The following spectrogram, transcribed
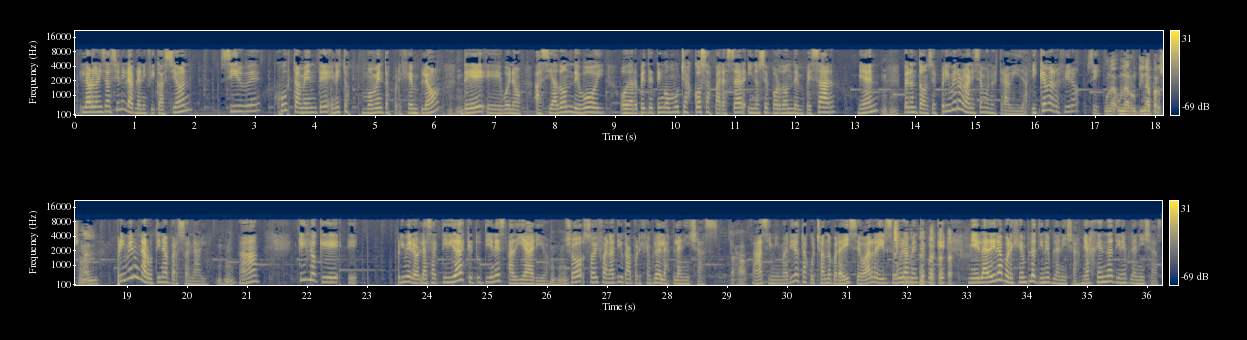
la organización y la planificación sirve justamente en estos momentos, por ejemplo, de, eh, bueno, hacia dónde voy o de repente tengo muchas cosas para hacer y no sé por dónde empezar, ¿bien? Pero entonces, primero organicemos nuestra vida. ¿Y qué me refiero? Sí. Una, una rutina personal. Primero una rutina personal. ¿ah? ¿Qué es lo que... eh, primero, las actividades que tú tienes a diario. Yo soy fanática, por ejemplo, de las planillas. Ajá. Ah, si mi marido está escuchando por ahí, se va a reír seguramente porque mi heladera, por ejemplo, tiene planillas, mi agenda tiene planillas.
